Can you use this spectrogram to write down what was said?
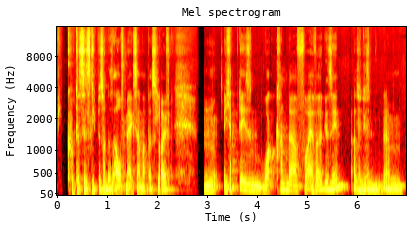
ich gucke das jetzt nicht besonders aufmerksam, aber es läuft. Hm, Ich habe diesen Wakanda Forever gesehen, also Mhm. diesen ähm,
